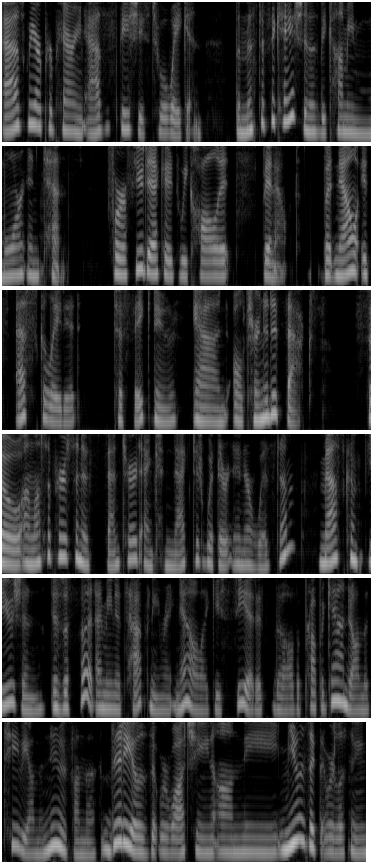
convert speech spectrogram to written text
As we are preparing as a species to awaken, the mystification is becoming more intense. For a few decades, we call it spin out, but now it's escalated to fake news and alternative facts so, unless a person is centered and connected with their inner wisdom, mass confusion is afoot. I mean, it's happening right now. Like you see it. It's the, all the propaganda on the TV, on the news, on the videos that we're watching, on the music that we're listening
